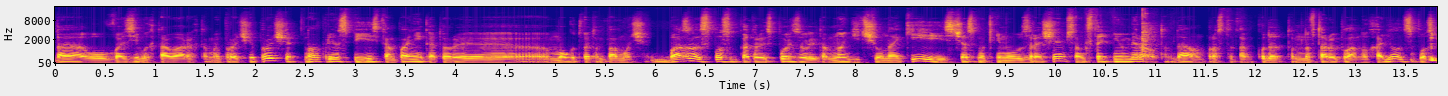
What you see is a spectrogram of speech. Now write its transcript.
да, о ввозимых товарах там, и прочее, прочее. Но, в принципе, есть компании, которые могут в этом помочь. Базовый способ, который использовали там многие челноки, и сейчас мы к нему возвращаемся, он, кстати, не умирал там, да, он просто там куда-то там на второй план уходил, этот способ.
